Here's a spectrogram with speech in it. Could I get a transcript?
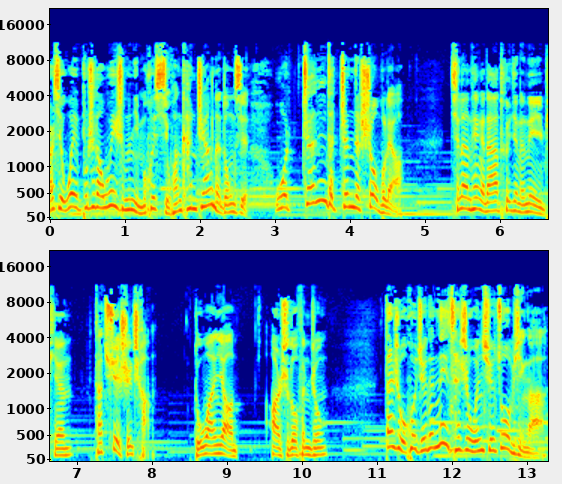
而且我也不知道为什么你们会喜欢看这样的东西，我真的真的受不了。前两天给大家推荐的那一篇，它确实长，读完要二十多分钟，但是我会觉得那才是文学作品啊！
